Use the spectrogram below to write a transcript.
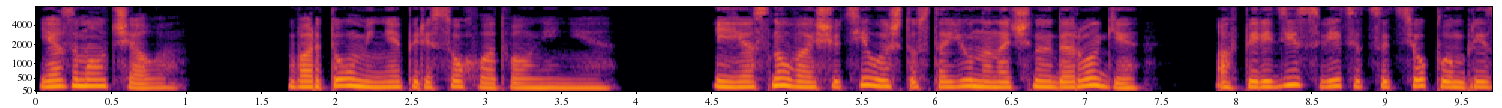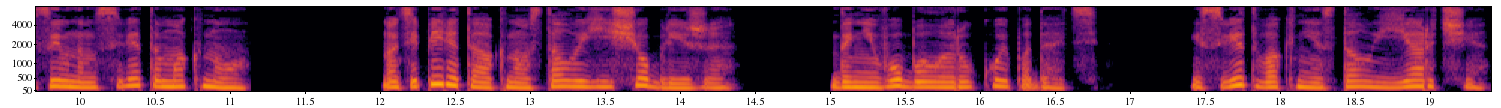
Я замолчала. Во рту у меня пересохло от волнения. И я снова ощутила, что стою на ночной дороге, а впереди светится теплым призывным светом окно. Но теперь это окно стало еще ближе. До него было рукой подать. И свет в окне стал ярче,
